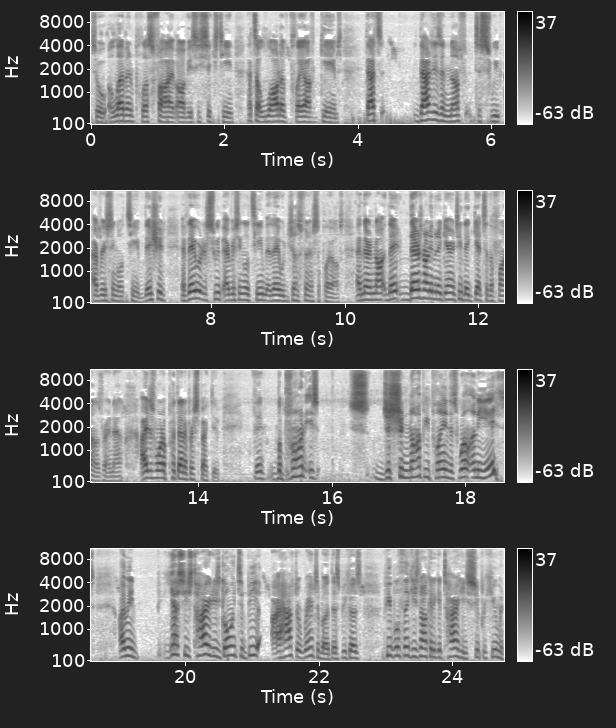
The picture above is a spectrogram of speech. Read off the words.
So 11 plus five, obviously 16. That's a lot of playoff games. That's that is enough to sweep every single team. They should, if they were to sweep every single team, they would just finish the playoffs. And they're not. They, there's not even a guarantee they get to the finals right now. I just want to put that in perspective. The, LeBron is just should not be playing this well, and he is. I mean, yes, he's tired. He's going to be. I have to rant about this because people think he's not going to get tired. He's superhuman.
